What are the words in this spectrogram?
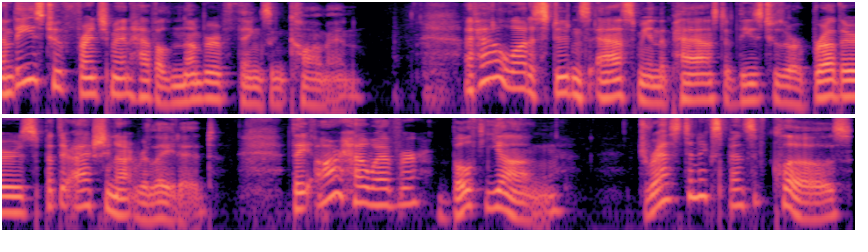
And these two Frenchmen have a number of things in common. I've had a lot of students ask me in the past if these two are brothers, but they're actually not related. They are, however, both young, dressed in expensive clothes,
